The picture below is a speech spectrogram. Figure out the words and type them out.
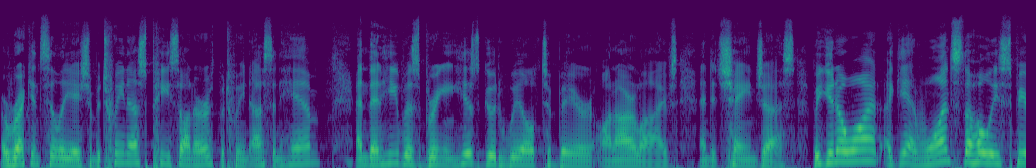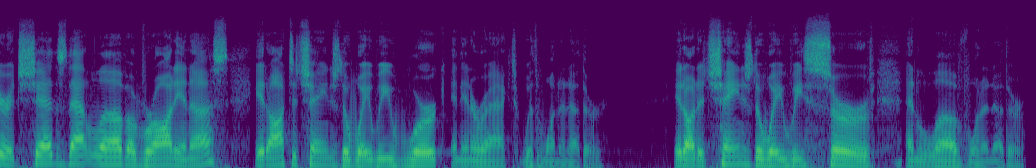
a reconciliation between us, peace on earth between us and Him, and then He was bringing His goodwill to bear on our lives and to change us. But you know what? Again, once the Holy Spirit sheds that love abroad in us, it ought to change the way we work and interact with one another. It ought to change the way we serve and love one another.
